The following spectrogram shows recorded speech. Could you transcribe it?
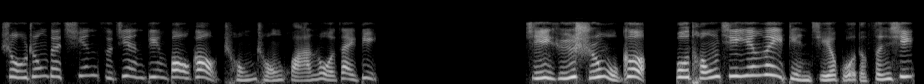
手中的亲子鉴定报告重重滑落在地。基于十五个不同基因位点结果的分析，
